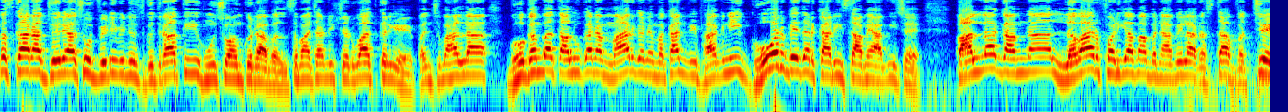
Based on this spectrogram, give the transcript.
નમસ્કાર, આપ જોઈ રહ્યા છો વીટીવી ન્યૂઝ ગુજરાતી. હું છું અંકુર રાવલ. સમાચારની શરૂઆત કરીએ. પંચમહાલના ઘોગંબા તાલુકાના માર્ગ અને મકાન વિભાગની ઘોર બેદરકારી સામે આવી છે. પાલ્લા ગામના લવાર ફળિયામાં બનાવેલા રસ્તા વચ્ચે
